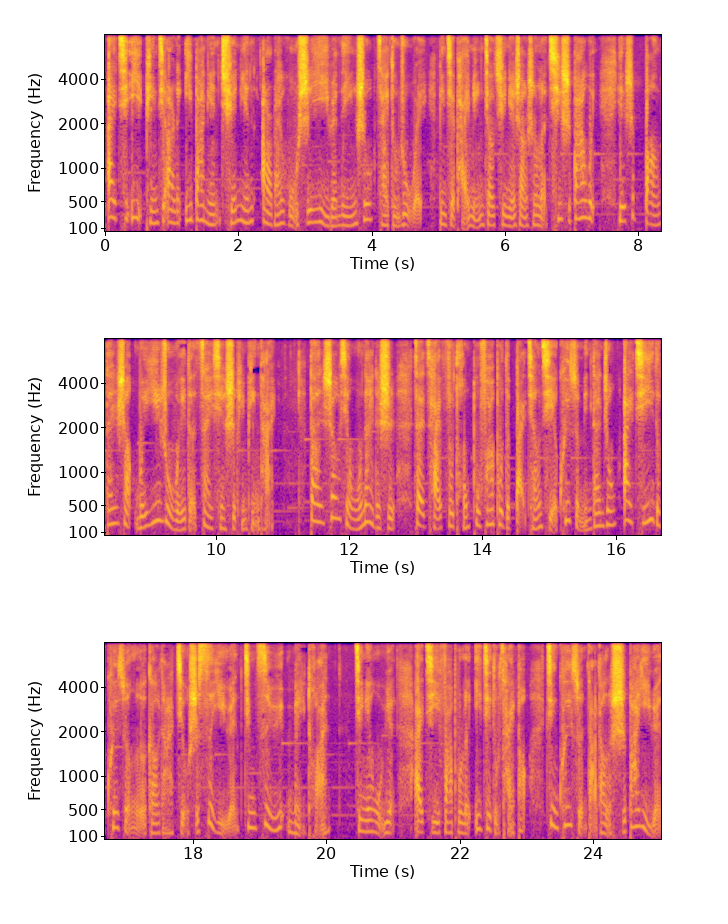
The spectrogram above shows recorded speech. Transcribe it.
爱奇艺凭借二零一八年全年二百五十亿元的营收再度入围，并且排名较去年上升了七十八位，也是榜单上唯一入围的在线视频平台。但稍显无奈的是，在财富同步发布的百强企业亏损名单中，爱奇艺的亏损额高达九十四亿元，仅次于美团。今年五月，爱奇艺发布了一季度财报，净亏损达到了十八亿元，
